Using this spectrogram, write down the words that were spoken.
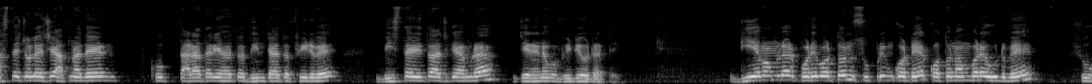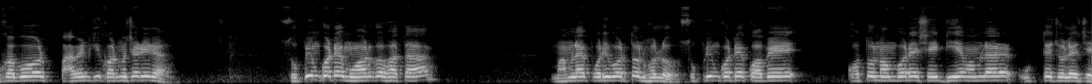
আসতে চলেছে আপনাদের। খুব তাড়াতাড়ি হয়তো দিনটা হয়তো ফিরবে। বিস্তারিত আজকে আমরা জেনে নেব ভিডিওটাতে। ডিএ মামলার পরিবর্তন সুপ্রিম কোর্টে কত নম্বরে উঠবে? সুখবর পাবেন কি কর্মচারীরা? সুপ্রিম কোর্টে মহার্ঘ ভাতা। মামলায় পরিবর্তন হলো। সুপ্রিম কোর্টে কবে কত নম্বরে সেই ডিএ মামলার উঠতে চলেছে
